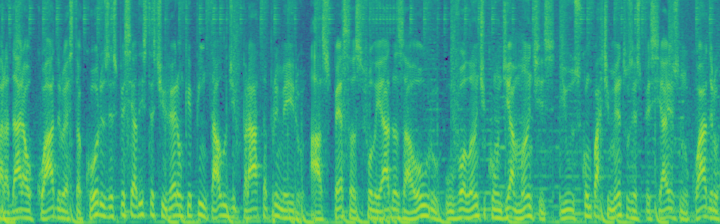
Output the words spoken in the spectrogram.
Para dar ao quadro esta cor, os especialistas tiveram que pintá-lo de prata primeiro. As peças folheadas a ouro, o volante com diamantes e os compartimentos especiais no quadro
